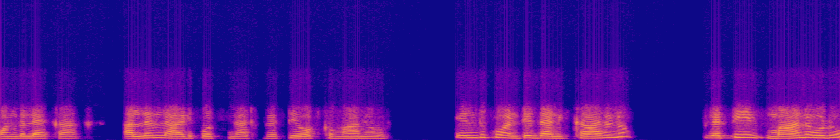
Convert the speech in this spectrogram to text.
పొందలేక అల్లల్లో ఆడిపోతున్నారు ప్రతి ఒక్క మానవుడు. ఎందుకు అంటే దానికి కారణం ప్రతి మానవుడు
